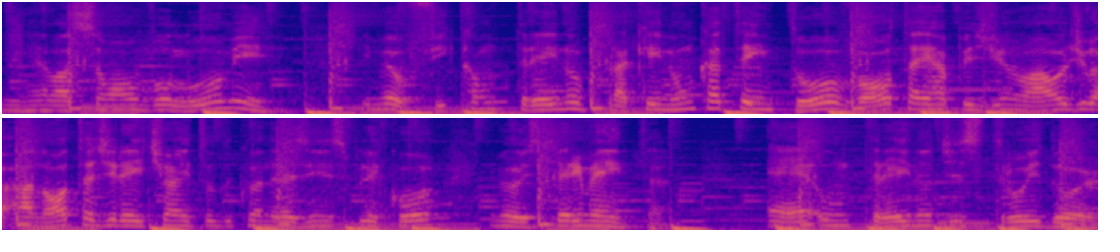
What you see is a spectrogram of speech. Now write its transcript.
em relação ao volume e, meu, fica um treino para quem nunca tentou, volta aí rapidinho no áudio, anota direitinho aí tudo que o Andrezinho explicou e, meu, experimenta. É um treino destruidor.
